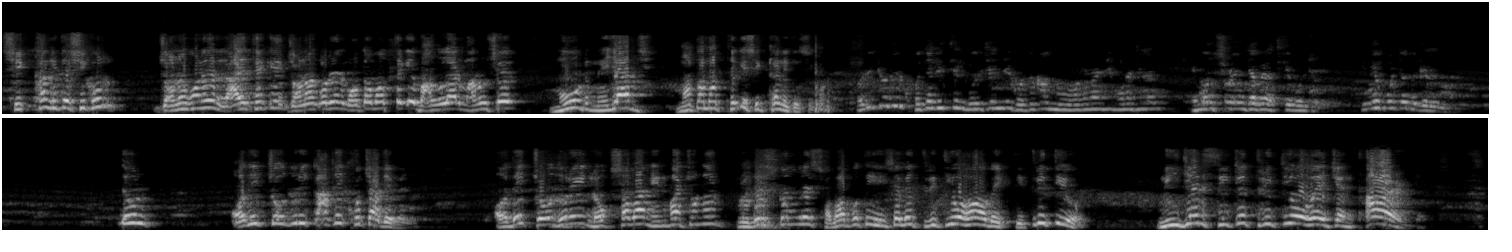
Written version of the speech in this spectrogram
শিক্ষা নিতে শিখুন জনগণের রায় থেকে জনগণের মতামত থেকে বাংলার মানুষের মুড মেজাজ মতামত থেকে শিক্ষা নিতে শিখুন। অধীর চৌধুরী খোঁজা দিচ্ছেন বলছেন যে গতকাল মমতা বলেছিলেন হেমন্ত সোরেন যাবে আজকে বৈঠকে। তিনিও পর্যন্ত গেলেন না। দেখুন অধীর চৌধুরী কাকে খোঁচা দেবেন? অধীর চৌধুরী লোকসভা নির্বাচনে প্রদেশ কংগ্রেস সভাপতি হিসেবে তৃতীয় হওয়া ব্যক্তি, তৃতীয়। নিজের সিটে তৃতীয় হয়েছেন থার্ড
